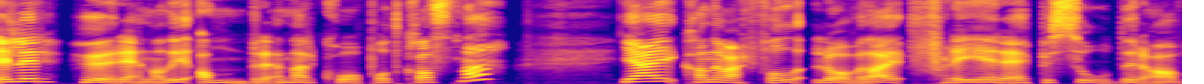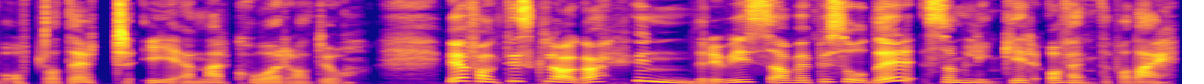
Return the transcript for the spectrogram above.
Eller høre en av de andre NRK-podkastene? Jeg kan i hvert fall love deg flere episoder av Oppdatert i NRK Radio. Vi har faktisk laga hundrevis av episoder som ligger og venter på deg.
